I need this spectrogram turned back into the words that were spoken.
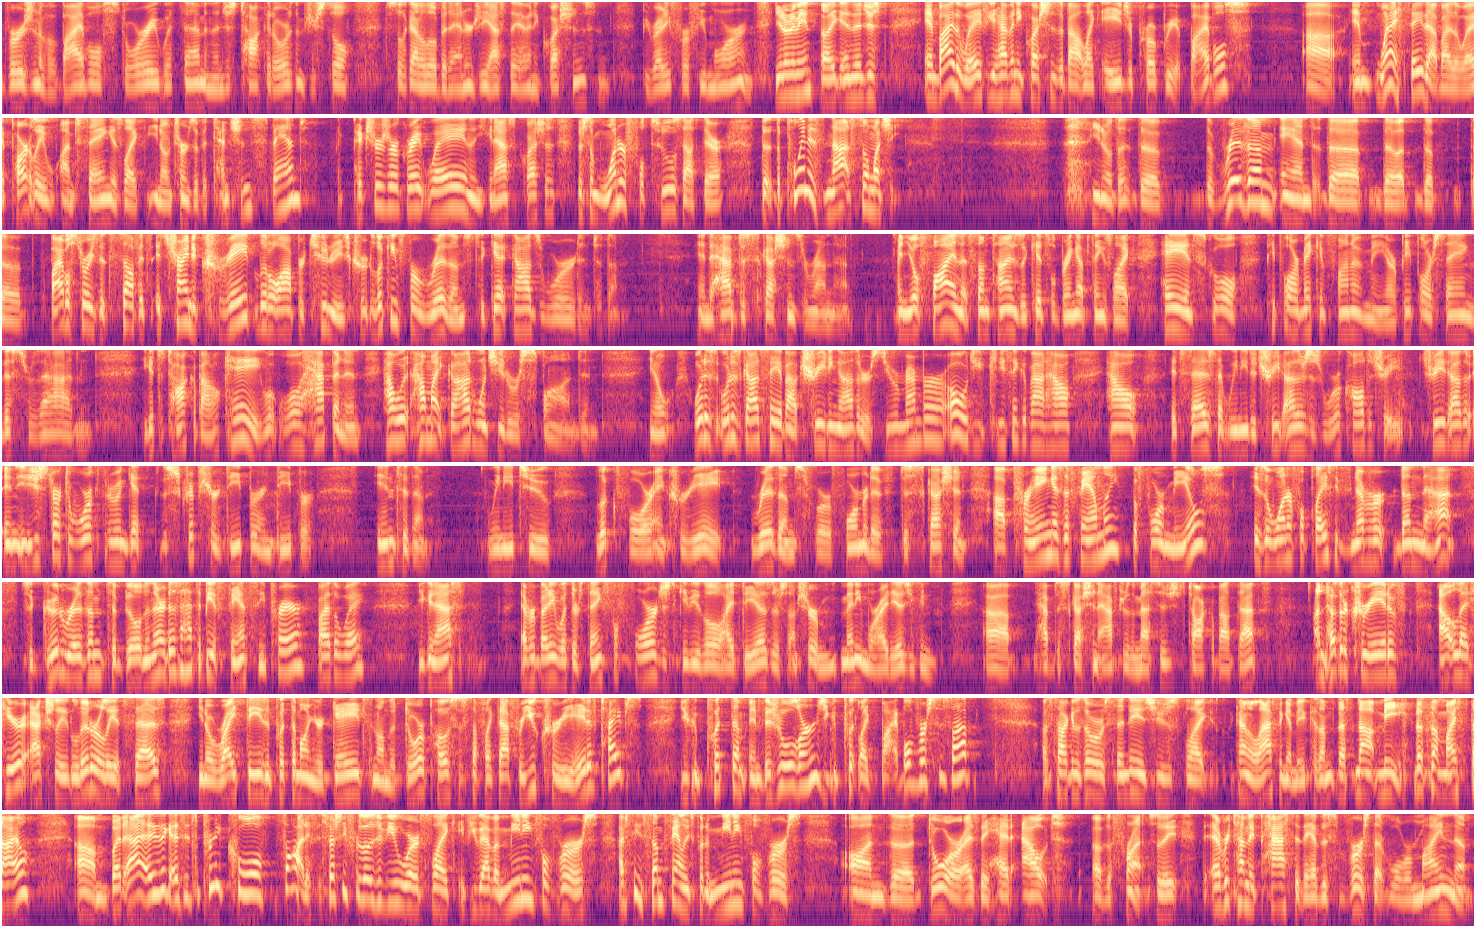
version of a Bible story with them, and then just talk it over with them. If you're still still got a little bit of energy, ask if they have any questions, and be ready for a few more. And you know what I mean? Like, and then just and by the way, if you have any questions about like age appropriate Bibles. Uh, and when I say that, by the way, partly I'm saying is like, you know, in terms of attention span, like pictures are a great way, and then you can ask questions. There's some wonderful tools out there. The, the point is not so much you know, the, the, the rhythm and the, the, the, the Bible stories itself, it's, it's trying to create little opportunities, looking for rhythms to get God's word into them and to have discussions around that. And you'll find that sometimes the kids will bring up things like, hey, in school, people are making fun of me, or people are saying this or that. And you get to talk about, okay, what, what happened, and how, how might God want you to respond? And you know, what, is, what does God say about treating others? Do you remember? Oh, you, can you think about how, how it says that we need to treat others as we're called to treat, treat others? And you just start to work through and get the scripture deeper and deeper into them. We need to look for and create rhythms for formative discussion. Uh, praying as a family before meals is a wonderful place. If you've never done that, it's a good rhythm to build in there. It doesn't have to be a fancy prayer, by the way. You can ask everybody what they're thankful for, just to give you little ideas. There's, I'm sure, many more ideas. You can uh, have discussion after the message to talk about that. Another creative outlet here, actually, literally, it says, you know, write these and put them on your gates and on the doorposts and stuff like that. For you creative types, you can put them in visual learners, you can put like Bible verses up. I was talking this over with Cindy, and she was just like kind of laughing at me because that's not me. That's not my style. Um, but I, think it's, it's, a pretty cool thought, if, especially for those of you where it's like if you have a meaningful verse. I've seen some families put a meaningful verse on the door as they head out of the front. So they, every time they pass it, they have this verse that will remind them.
